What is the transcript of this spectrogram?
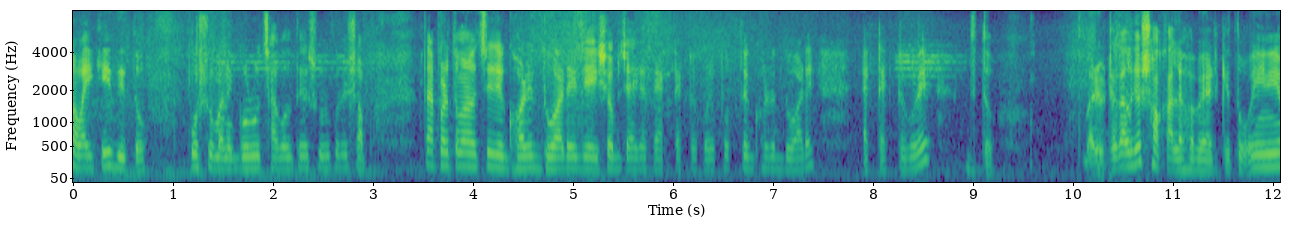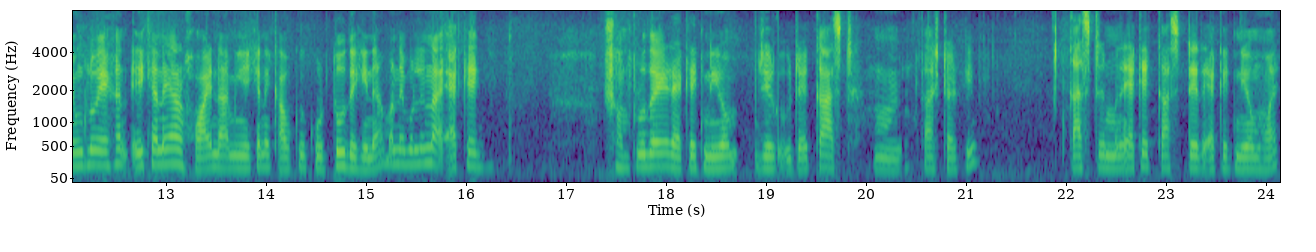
সবাইকেই দিত। পশু মানে গরু, ছাগল থেকে শুরু করে সব। তারপরে তোমার হচ্ছে যে ঘরের দুয়ারে যে এইসব জায়গাতে একটা একটা করে, প্রত্যেক ঘরের দুয়ারে একটা একটা করে দিত। মানে ওটা কালকে সকালে হবে আর কি। তো ওই নিয়মগুলো এখান, এখানে আর হয় না। আমি এখানে কাউকে করতেও দেখি না। মানে বলে না, এক এক সম্প্রদায়ের এক এক নিয়ম যে ওইটা কাস্ট কাস্ট আর কি। কাস্টের মানে এক এক কাস্টের এক এক নিয়ম হয়।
